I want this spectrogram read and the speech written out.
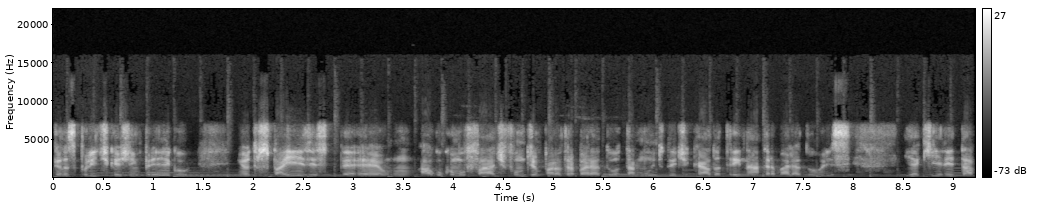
pelas políticas de emprego. Em outros países, é, é um, algo como o FAT, Fundo de Amparo ao Trabalhador, está muito dedicado a treinar trabalhadores e aqui ele está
